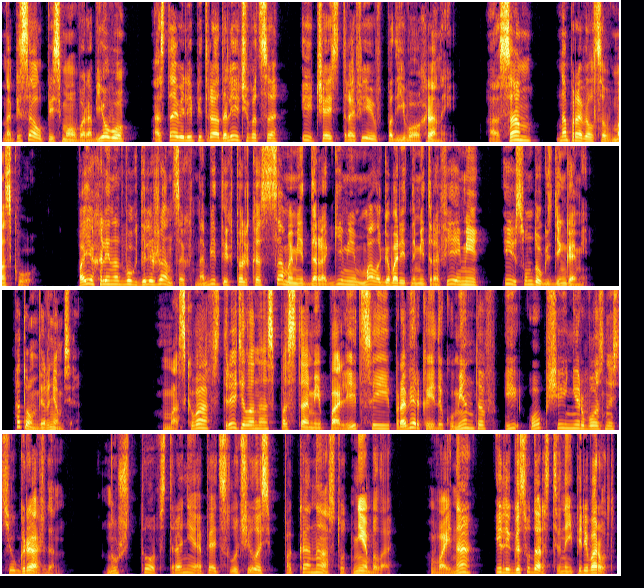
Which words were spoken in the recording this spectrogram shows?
Написал письмо Воробьеву, оставили Петра долечиваться и часть трофеев под его охраной. А сам направился в Москву. Поехали на двух дилижанцах, набитых только самыми дорогими малогабаритными трофеями и сундук с деньгами. Потом вернемся. Москва встретила нас постами полиции, проверкой документов и общей нервозностью граждан. Ну что в стране опять случилось, пока нас тут не было? Война или государственный переворот?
